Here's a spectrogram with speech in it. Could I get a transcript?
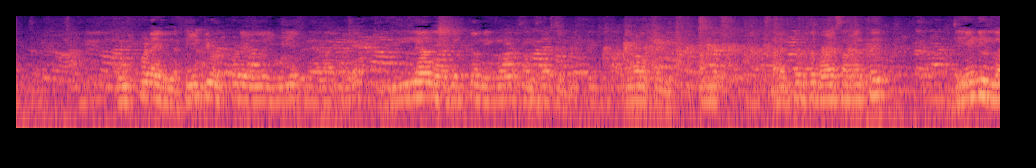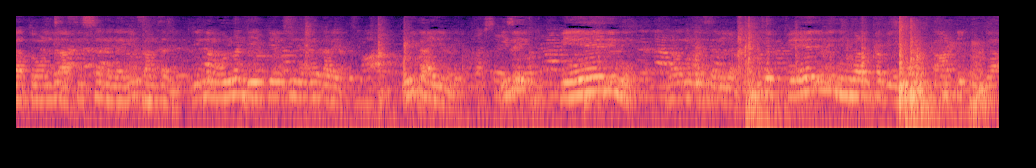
ഉൾപ്പെടെയുള്ള ടി ടി ഉൾപ്പെടെയുള്ള യു ഡി എഫ് നേതാക്കളെ ജില്ലാ നേതൃത്വം നിങ്ങളോട് സംസാരിച്ചിട്ടുണ്ട്. നിങ്ങളൊക്കെ കലക്ടറെടുത്ത് പോയ സമയത്ത് ജെ ഡി ഇല്ലാത്തതുകൊണ്ട് അസിസ്റ്റന്റ് നിലയിൽ സംസാരിച്ചു. ഇതിന്റെ മുഴുവൻ ഡീറ്റെയിൽസും നിങ്ങൾക്കറിയാം. ഒരു കാര്യമുണ്ട്. ഇത് പേരിന് ഇത് പേരിന് നിങ്ങളൊക്കെ പിന്നെ കാട്ടിക്കൊടുക്കുക.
